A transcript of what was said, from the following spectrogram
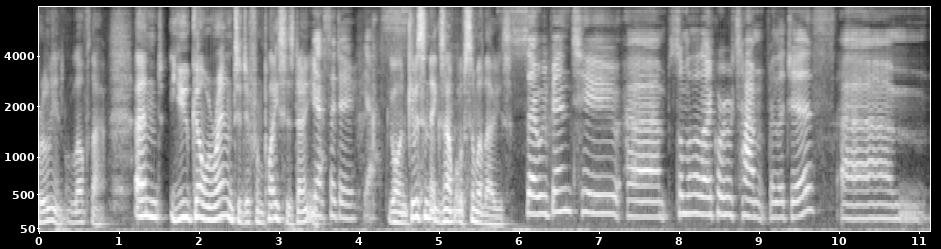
Brilliant, love that. And you go around to different places, don't you? Yes, I do. Yes. Go on, give us an example of some of those. So we've been to um, some of the local retirement villages um,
